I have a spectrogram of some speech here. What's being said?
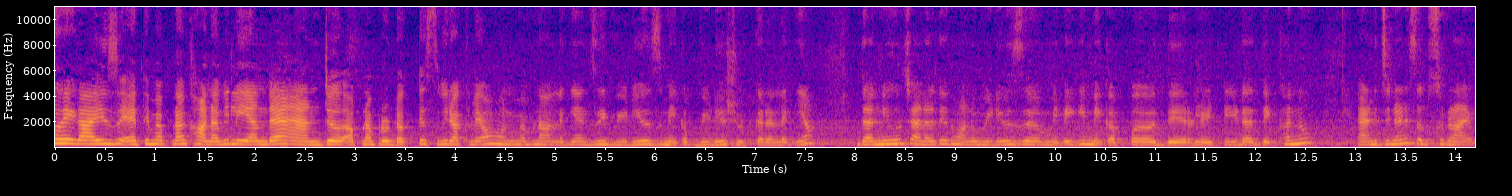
ਸੋ ਹੈ ਗਾਇਜ਼ ਇੱਥੇ ਮੈਂ ਆਪਣਾ ਖਾਣਾ ਵੀ ਲੈ ਆਂਦਾ ਐਂਡ ਆਪਣਾ ਪ੍ਰੋਡਕਟਸ ਵੀ ਰੱਖ ਲਿਆ। ਹੁਣ ਮੈਂ ਬਣਾਉਣ ਲੱਗੀ ਹਾਂ ਜੀ ਵੀਡੀਓਜ਼ ਮੇਕਅਪ ਵੀਡੀਓ ਸ਼ੂਟ ਕਰਨ ਲੱਗੀ ਹਾਂ ਦਾ ਨਿਊ ਚੈਨਲ ਤੇ ਤੁਹਾਨੂੰ ਵੀਡੀਓਜ਼ ਮਿਲੇਗੀ ਮੇਕਅਪ ਦੇ ਰਿਲੇਟਡ ਦੇਖਣ ਨੂੰ। ਐਂਡ ਜਿਨ੍ਹਾਂ ਨੇ ਸਬਸਕ੍ਰਾਈਬ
